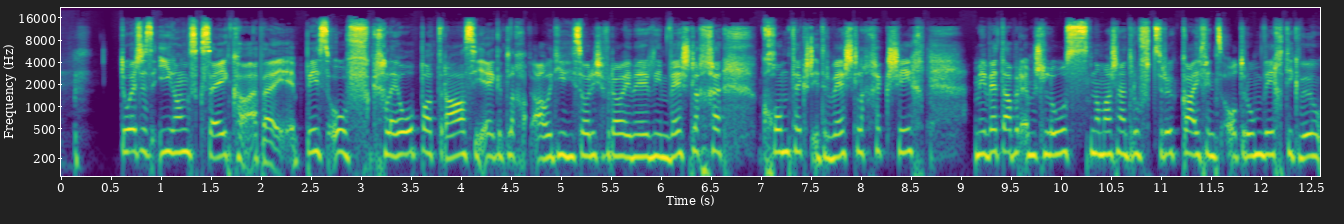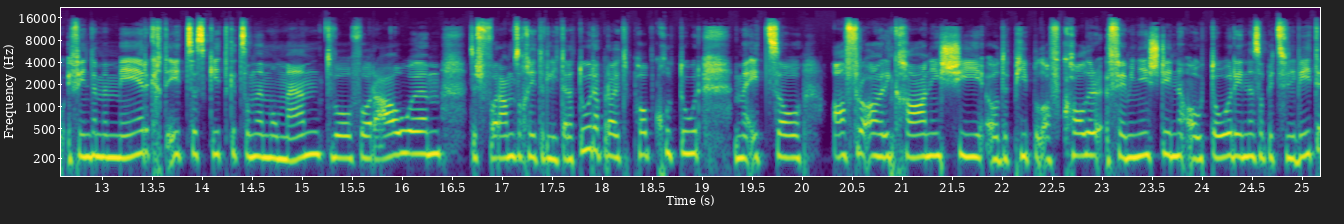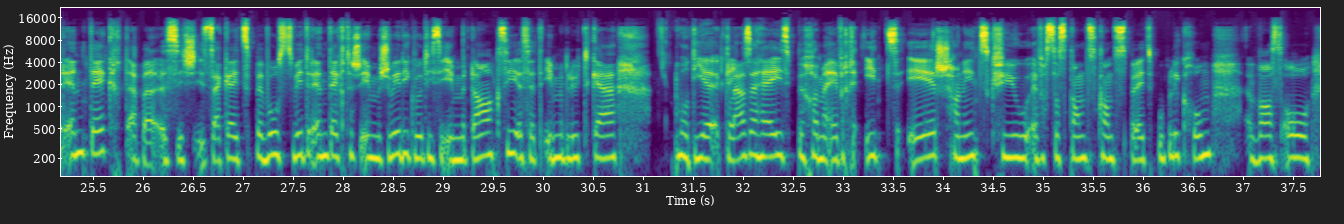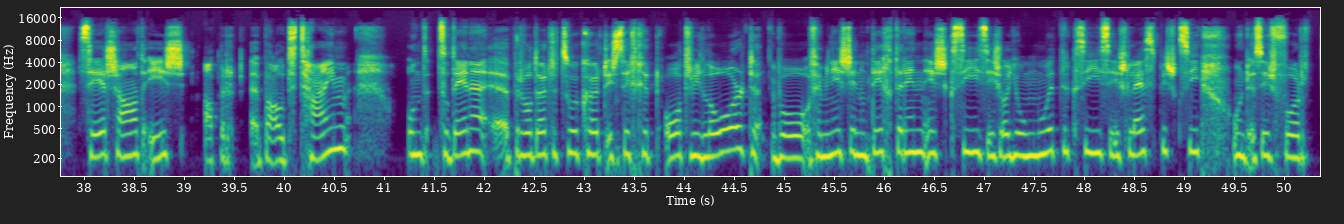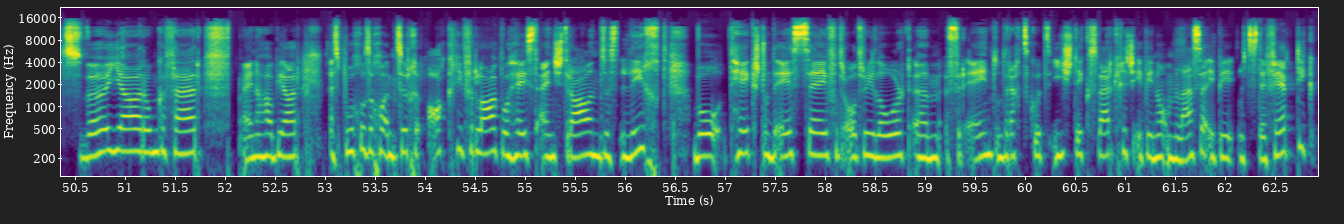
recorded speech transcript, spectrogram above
Du hast es eingangs gesagt, eben, bis auf Kleopatra sind eigentlich all die historischen Frauen mehr im westlichen Kontext, in der westlichen Geschichte. Wir werden aber am Schluss nochmal schnell darauf zurückgehen. Ich finde es auch darum wichtig, weil ich finde, man merkt jetzt, es gibt so einen Moment, wo vor allem, das ist vor allem so in der Literatur, aber auch in der Popkultur, man jetzt so afroamerikanische oder People of Color Feministinnen, Autorinnen so ein bisschen wiederentdeckt. Eben, es ist, ich sage jetzt bewusst wiederentdeckt, das ist immer schwierig, weil die sind immer da gewesen. Es hat immer Leute gegeben, die die gelesen haben, bekommen einfach jetzt erst, habe ich das Gefühl, einfach so ganz, ganz breites Publikum, was auch sehr schade ist, aber about time. Und zu denen, jemand, der dort dazugehört, ist sicher Audre Lorde, die Feministin und Dichterin war. Sie war auch junge Mutter, sie war lesbisch. Und es ist vor zwei Jahren ungefähr, eineinhalb Jahren, ein Buch rausgekommen im Zürcher Aki Verlag, das heisst «Ein strahlendes Licht», wo Text und Essay von Audre Lorde ähm, vereint und ein recht gutes Einstiegswerk ist. Ich bin noch am Lesen, ich bin jetzt fertig.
